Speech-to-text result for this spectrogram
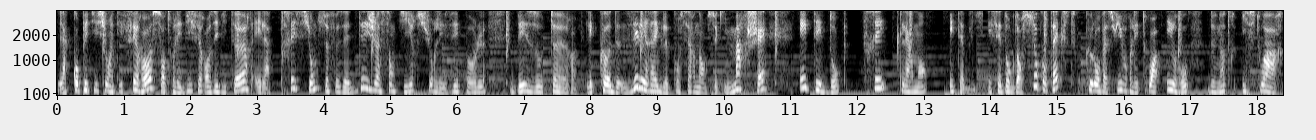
La compétition était féroce entre les différents éditeurs et la pression se faisait déjà sentir sur les épaules des auteurs. Les codes et les règles concernant ce qui marchait étaient donc très clairement établi. Et c'est donc dans ce contexte que l'on va suivre les trois héros de notre histoire,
